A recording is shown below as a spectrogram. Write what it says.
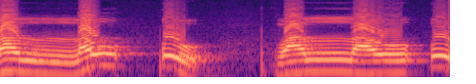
വല്ലൗ ഉ വല്ലൗ ഉ.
